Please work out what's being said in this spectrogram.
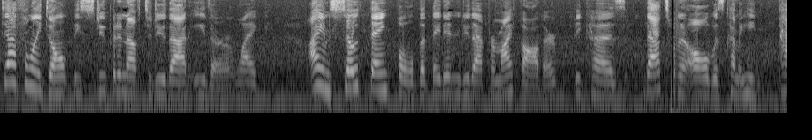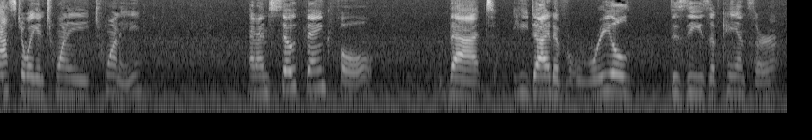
definitely don't be stupid enough to do that either. Like, I am so thankful that they didn't do that for my father because that's when it all was coming. He passed away in 2020. And I'm so thankful that he died of real disease of cancer.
